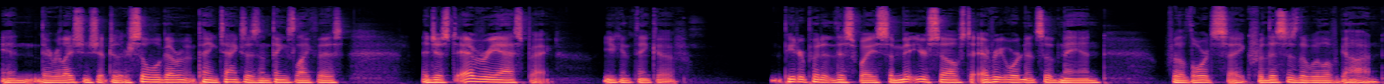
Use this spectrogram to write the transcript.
and their relationship to their civil government, paying taxes and things like this. And just every aspect you can think of. Peter put it this way Submit yourselves to every ordinance of man for the Lord's sake, for this is the will of God,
